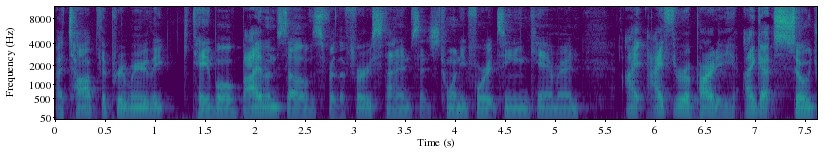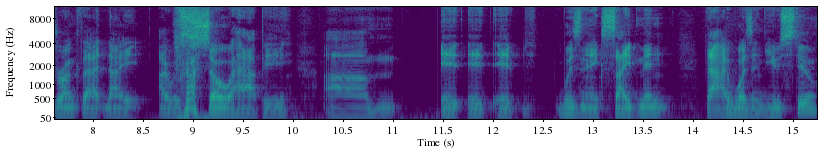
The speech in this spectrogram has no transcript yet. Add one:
atop the Premier League table by themselves for the first time since 2014. Cameron, I, I threw a party. I got so drunk that night. I was so happy. Um, it, it, it was an excitement that I wasn't used to.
